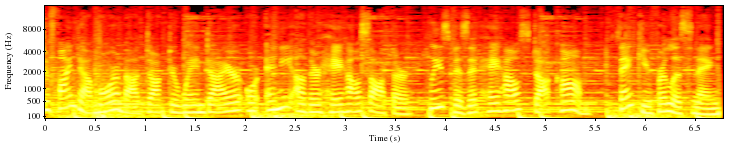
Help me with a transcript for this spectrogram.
To find out more about Dr. Wayne Dyer or any other Hay House author, please visit hayhouse.com. Thank you for listening.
